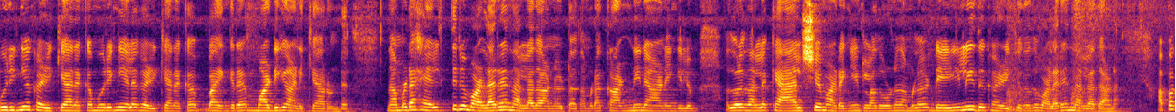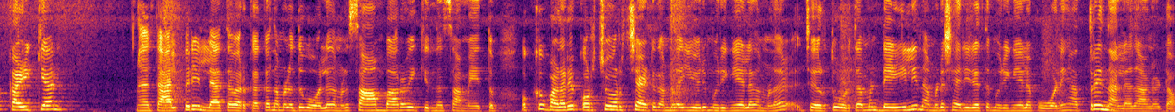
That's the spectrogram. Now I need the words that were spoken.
മുരിങ്ങ കഴിക്കാനൊക്കെ മുരിങ്ങ ഇല കഴിക്കാനൊക്കെ ഭയങ്കര മടി കാണിക്കാറുണ്ട്. നമ്മുടെ ഹെൽത്തിന് വളരെ നല്ലതാണ് കേട്ടോ. നമ്മുടെ കണ്ണിനാണെങ്കിലും അതുപോലെ നല്ല കാൽഷ്യം അടങ്ങിയിട്ടുള്ളതുകൊണ്ട് നമ്മൾ ഡെയിലി ഇത് കഴിക്കുന്നത് വളരെ നല്ലതാണ്. അപ്പം കഴിക്കാൻ താല്പര്യമില്ലാത്തവർക്കൊക്കെ നമ്മളിതുപോലെ നമ്മൾ സാമ്പാർ വയ്ക്കുന്ന സമയത്തും ഒക്കെ വളരെ കുറച്ച് കുറച്ചായിട്ട് നമ്മൾ ഈ ഒരു മുരിങ്ങയില നമ്മൾ ചേർത്ത് കൊടുത്ത് നമ്മൾ ഡെയിലി നമ്മുടെ ശരീരത്ത് മുരിങ്ങയില പോവുകയാണെങ്കിൽ അത്രയും നല്ലതാണ് കേട്ടോ.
